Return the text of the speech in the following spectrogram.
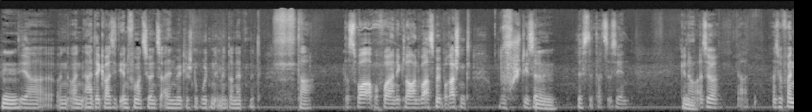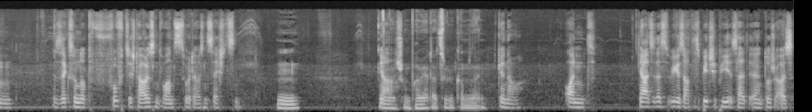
Hm. der und, und hatte quasi die Informationen zu allen möglichen Routen im Internet mit da. Das war aber vorher nicht klar und war erstmal überraschend, wusch, diese Hm. Liste da zu sehen. Genau, Hm. also ja, also von 650.000 waren es 2016. Hm. Ja. Ja, schon ein paar mehr dazu gekommen sein. Genau. Und ja, also das, wie gesagt, das BGP ist halt äh, durchaus,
